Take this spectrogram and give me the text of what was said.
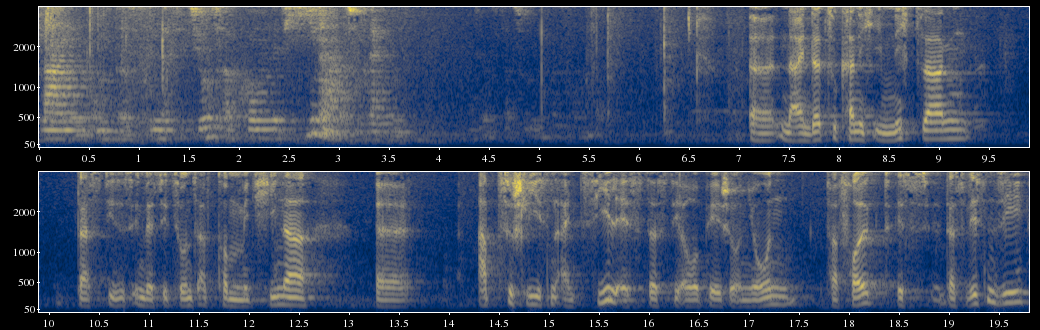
planen, um das Investitionsabkommen mit China zu retten. Äh, nein, dazu kann ich Ihnen nicht sagen, dass dieses Investitionsabkommen mit China äh, abzuschließen ein Ziel ist, das die Europäische Union verfolgt, ist, das wissen Sie.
